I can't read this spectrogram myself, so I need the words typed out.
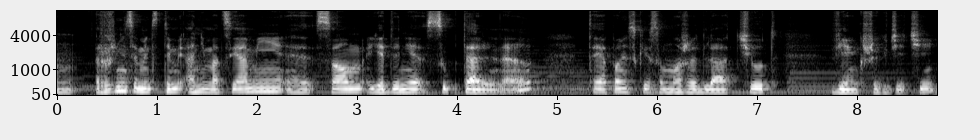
mm, różnice między tymi animacjami e, są jedynie subtelne. Te japońskie są może dla ciut większych dzieci.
